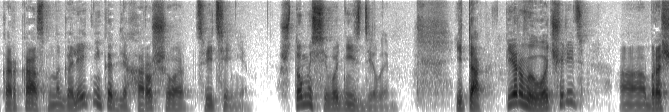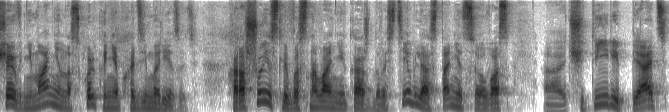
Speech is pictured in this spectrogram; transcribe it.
каркас многолетника для хорошего цветения. Что мы сегодня и сделаем. Итак, в первую очередь а, обращаю внимание, насколько необходимо резать. Хорошо, если в основании каждого стебля останется у вас 4-5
